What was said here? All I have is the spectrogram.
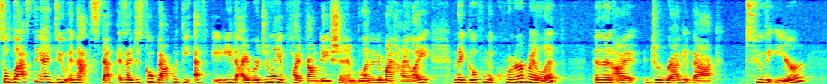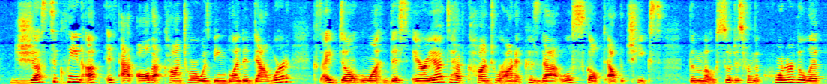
So last thing I do in that step is I just go back with the F80 that I originally applied foundation and blended in my highlight and I go from the corner of my lip and then I drag it back to the ear just to clean up if at all that contour was being blended downward because I don't want this area to have contour on it because that will sculpt out the cheeks the most. So just from the corner of the lip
